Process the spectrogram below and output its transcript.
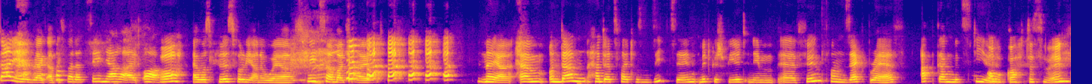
Steil bergab. Ich war da zehn Jahre alt. Oh, Oh, I was blissfully unaware. Sweet Summer Child. naja, ähm, und dann hat er 2017 mitgespielt in dem äh, Film von Zach Braff, Abgang mit Stil. oh Gottes Willen.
